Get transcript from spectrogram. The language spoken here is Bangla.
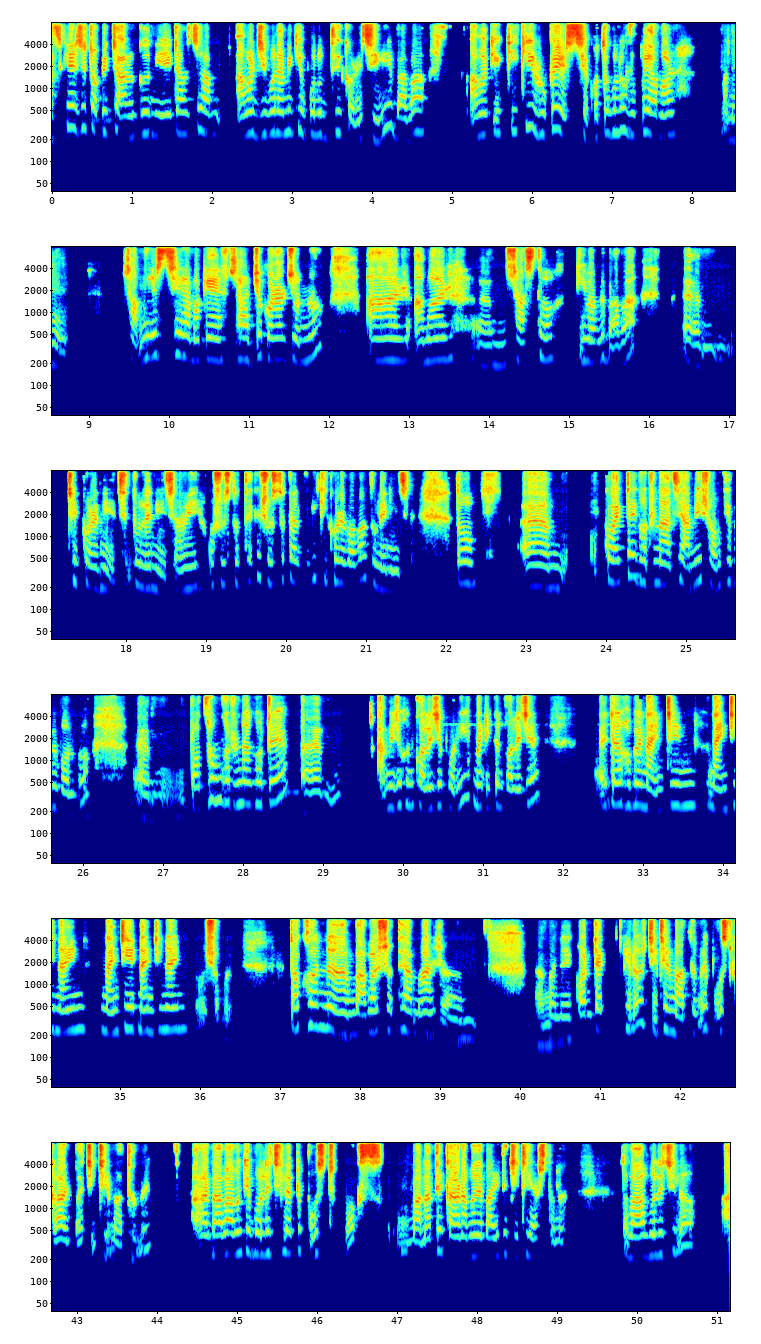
আজকের যে টপিকটা আরোগ্য নিয়ে এটা হচ্ছে আমার জীবনে আমি কি উপলব্ধি করেছি, বাবা আমাকে কি, কি রূপে এসছে, কতগুলো রূপে আমার মানে সামনে এসছে আমাকে সাহায্য করার জন্য। আর আমার আম স্বাস্থ্য কীভাবে বাবা ঠিক করে নিয়েছে, তুলে নিয়েছে। আমি অসুস্থ থেকে সুস্থতার দিকে কি করে বাবা তুলে নিয়েছে। তো কয়েকটাই ঘটনা আছে। আমি সংক্ষেপে বলব ১ম ঘটনা ঘটে আম যখন কলেজে পড়ি, মেডিকেল কলেজে, এটা হবে 1999, 98, 99 ওই সময়। তখন বাবার সাথে আমার মানে কনট্যাক্ট ছিল চিঠির মাধ্যমে, পোস্ট কার্ড বা চিঠির মাধ্যমে। আর বাবা আমাকে বলেছিল একটা পোস্ট বক্স বানাতে, কারণ আমাদের বাড়িতে চিঠি আসতো না। তো বাবা বলেছিল,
